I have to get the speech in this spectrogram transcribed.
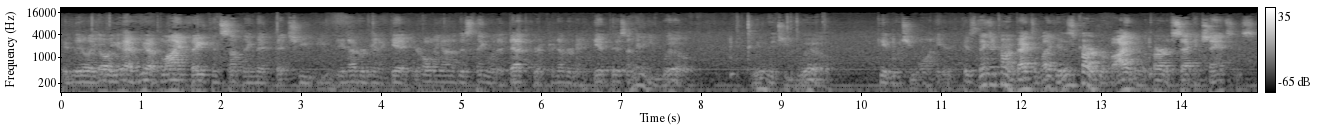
They're like, oh, you have you have blind faith in something that, that you, you you're never going to get. You're holding on to this thing with a death grip. You're never going to get this. I mean, you will. I mean that you will get what you want here because things are coming back to life here. This is a card of revival, a card of second chances.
